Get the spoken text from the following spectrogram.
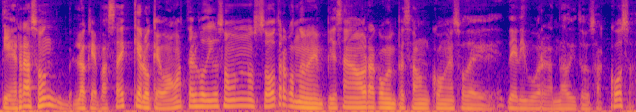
tienes razón. Lo que pasa es que lo que vamos a estar jodidos somos nosotros cuando nos empiezan ahora como empezaron con eso de, agrandado y todas esas cosas.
